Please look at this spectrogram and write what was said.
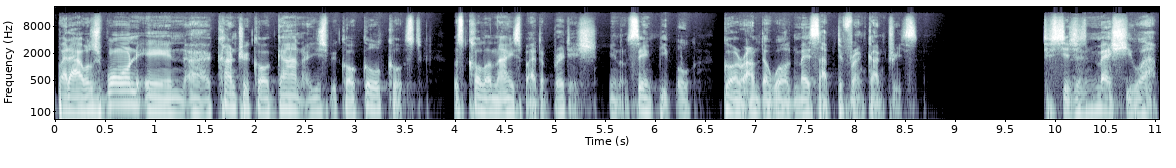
But I was born in a country called Ghana. It used to be called Gold Coast. It was colonized by the British. You know, same people go around the world, mess up different countries. To just mess you up.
